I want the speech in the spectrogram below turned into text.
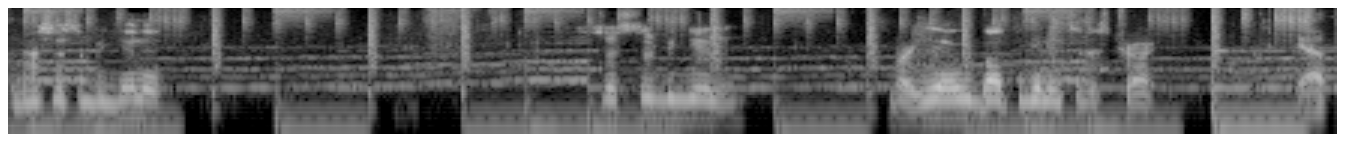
And that's just the beginning. Just the beginning. But yeah, we about to get into this track. Yep.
